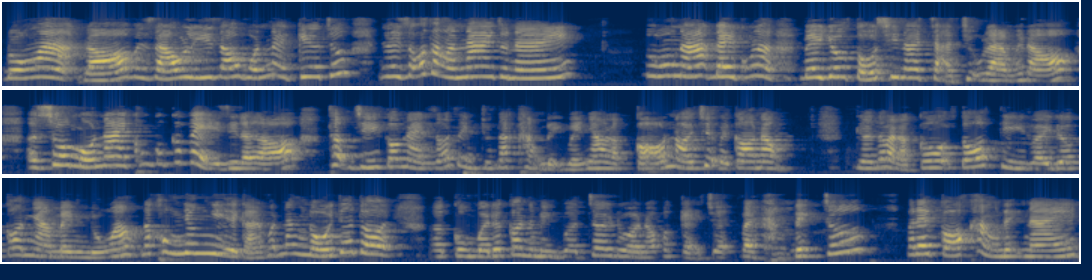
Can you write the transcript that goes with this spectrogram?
Đúng không ạ? Đó, với giáo lý, giáo huấn này kia chứ. Đây rõ ràng là nai rồi này không đã đây cũng là bây yếu tố China chả chịu làm cái đó. Ở show mố này không có cái vẻ gì là đó. Thậm chí câu này rõ ràng chúng ta khẳng định với nhau là có nói chuyện với con không? Người ta bảo là cơ hội tốt thì với đứa con nhà mình đúng không? Nó không nhưng nghị cả vẫn đang nối tiếp thôi. À, cùng với đứa con nhà mình vừa chơi đùa nó vừa kể chuyện phải khẳng định chứ. Và đây có khẳng định này.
